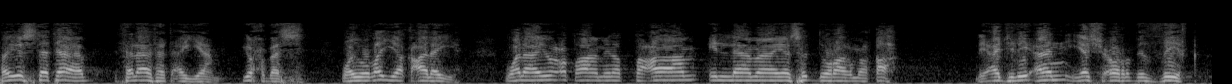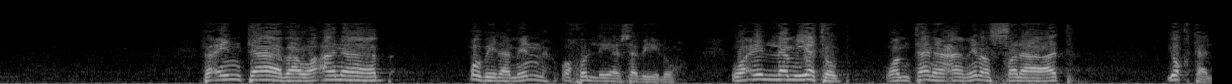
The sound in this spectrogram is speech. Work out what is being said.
فيستتاب ثلاثة أيام يحبس ويضيق عليه ولا يعطى من الطعام إلا ما يسد رغمقه. لأجل أن يشعر بالضيق. فإن تاب وأناب قبل منه وخلي سبيله. وإن لم يتب وامتنع من الصلاة يقتل.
